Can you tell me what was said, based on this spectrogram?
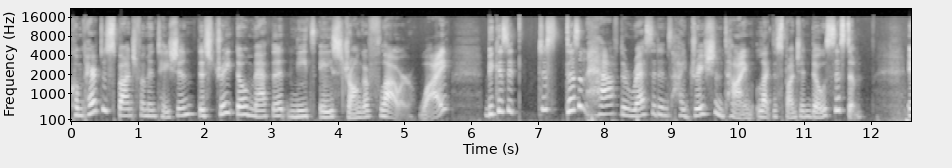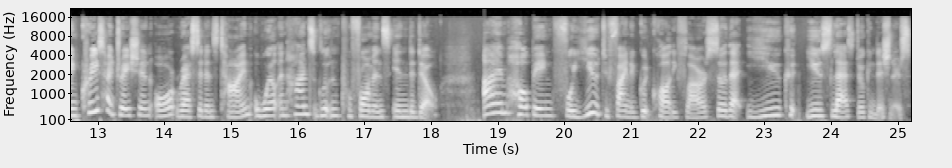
Compared to sponge fermentation, the straight dough method needs a stronger flour. Why? Because it just doesn't have the residence hydration time like the sponge and dough system. Increased hydration or residence time will enhance gluten performance in the dough. I'm hoping for you to find a good quality flour so that you could use less dough conditioners.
